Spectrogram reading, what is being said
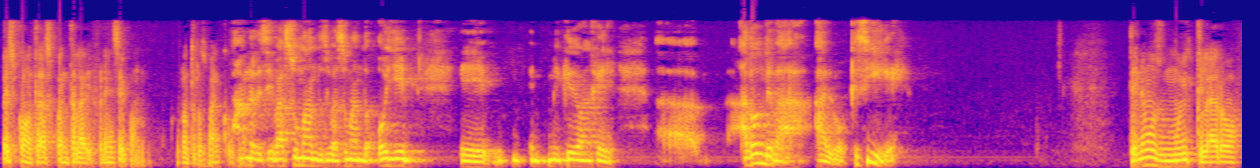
es cuando te das cuenta la diferencia con, otros bancos. Ándale, se va sumando, se va sumando. Oye, eh, mi querido Ángel, ¿a dónde va algo? ¿Qué sigue? Tenemos muy claro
